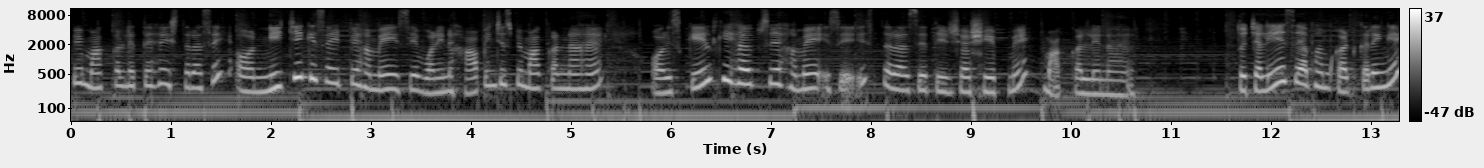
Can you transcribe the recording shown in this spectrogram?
पे मार्क कर लेते हैं इस तरह से। और नीचे की साइड पे हमें इसे वन एंड हाफ़ इंचेस पे मार्क करना है। और स्केल की हेल्प से हमें इसे इस तरह से तिरछा शेप में मार्क कर लेना है। तो चलिए इसे अब हम कट करेंगे।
